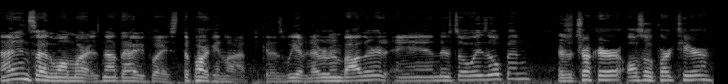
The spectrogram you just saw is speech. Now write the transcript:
Not inside the Walmart, it's not the happy place, the parking lot, because we have never been bothered and there's always open. There's a trucker also parked here,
